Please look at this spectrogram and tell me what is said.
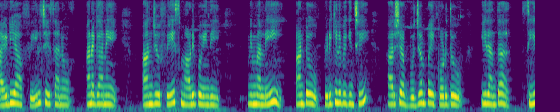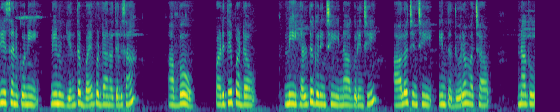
ఐడియా ఫెయిల్ చేశాను అనగానే అంజు ఫేస్ మాడిపోయింది. మిమ్మల్ని అంటూ పిడికిలి బిగించి హర్ష భుజంపై కొడుతూ ఇదంతా సీరియస్ అనుకొని నేను ఎంత భయపడ్డానో తెలుసా? అబ్బో పడితే పడ్డావు. నీ హెల్త్ గురించి నా గురించి ఆలోచించి ఇంత దూరం వచ్చావు. నాకు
